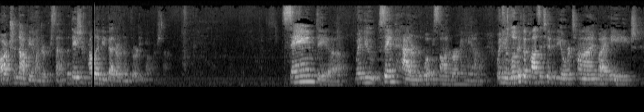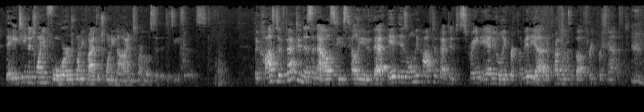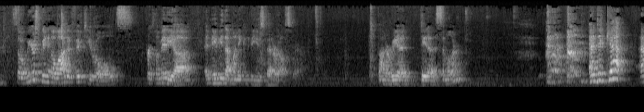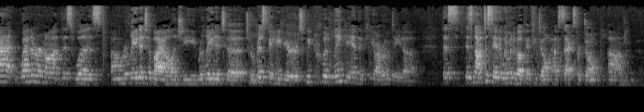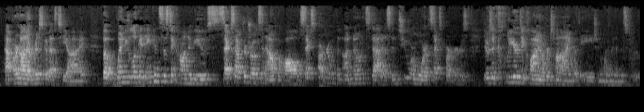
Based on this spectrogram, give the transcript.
are, should not be 100%, but they should probably be better than 31%. Same data, when you, same pattern as what we saw in Birmingham. When you look at the positivity over time by age, the 18 to 24 and 25 to 29 is where most of the disease is. The cost effectiveness analyses tell you that it is only cost effective to screen annually for chlamydia at a prevalence above 3%. So we are screening a lot of 50 year olds for chlamydia, and maybe that money could be used better elsewhere. Gonorrhea data is similar. And to get at whether or not this was um, related to biology, related to, to risk behaviors, we could link in the PRO data. This is not to say that women above 50 don't have sex or don't um, are not at risk of STI. But when you look at inconsistent condom use, sex after drugs and alcohol, sex partner with an unknown status, and two or more sex partners, there's a clear decline over time with age in women in this group.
